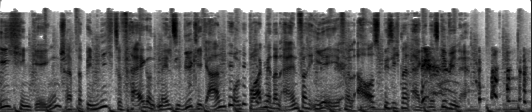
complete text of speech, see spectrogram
Ich hingegen, schreibt er, bin nicht so feig und melde sie wirklich an und borg mir dann einfach ihr Heferl aus, bis ich mein eigenes gewinne.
